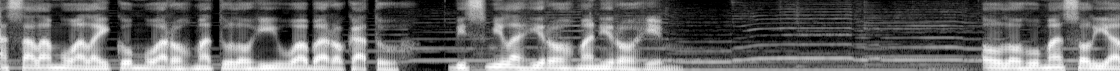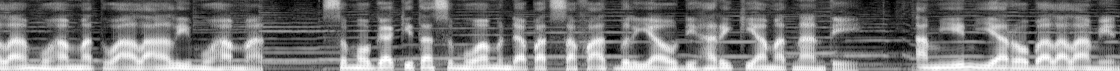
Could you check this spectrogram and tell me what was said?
Assalamualaikum warahmatullahi wabarakatuh. Bismillahirrohmanirrohim. Allahumma sholli ala Muhammad wa ala ali Muhammad. Semoga kita semua mendapat syafaat beliau di hari kiamat nanti. Amin ya robbal alamin.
